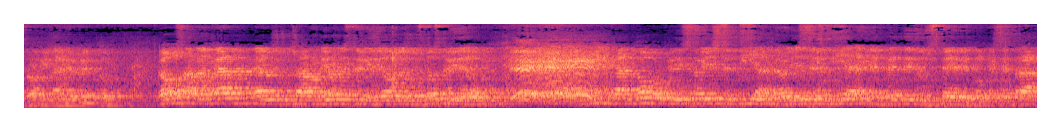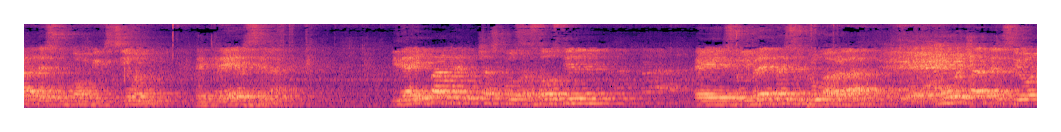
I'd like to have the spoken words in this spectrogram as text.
extraordinario evento. Vamos a arrancar, ya lo escucharon, vieron este video, ¿les gustó este video? A mí me encantó porque dice hoy es el día, pero hoy es el día y depende de ustedes, porque se trata de su convicción, de creérsela. Y de ahí parten muchas cosas, todos tienen eh, su libreta y su pluma, ¿verdad? Mucha atención,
